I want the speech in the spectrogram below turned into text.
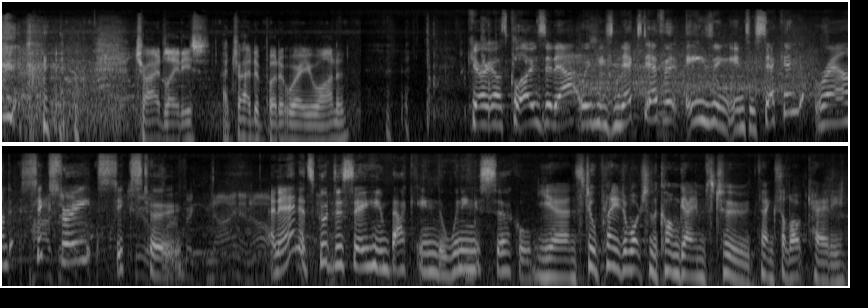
Tried, ladies. I tried to put it where you wanted. Kyrgios closed it out with his next effort, easing into second round 6 3, 6 2. And Anne, it's good to see him back in the winning circle. Yeah, and still plenty to watch in the Com Games too. Thanks a lot, Katie.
